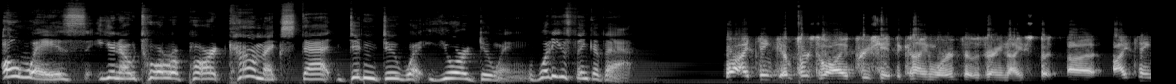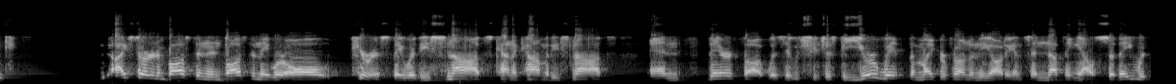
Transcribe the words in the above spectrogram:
always, you know, tore apart comics that didn't do what you're doing. What do you think of that? Well, I think uh, first of all, I appreciate the kind words. That was very nice. But uh, I think I started in Boston. In Boston, they were all purists. They were these snobs, kind of comedy snobs, and their thought was it should just be your wit, the microphone, and the audience, and nothing else. So they would,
